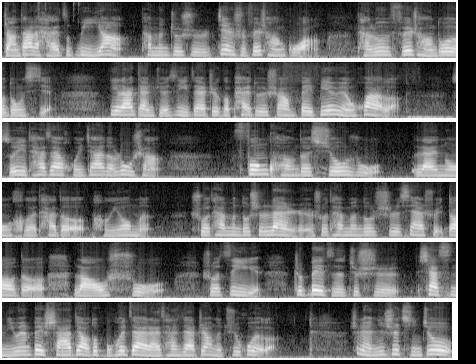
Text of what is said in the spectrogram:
长大的孩子不一样，他们就是见识非常广，谈论非常多的东西。丽拉感觉自己在这个派对上被边缘化了。所以他在回家的路上，疯狂地羞辱莱农和他的朋友们，说他们都是烂人，说他们都是下水道的老鼠，说自己这辈子就是下次宁愿被杀掉都不会再来参加这样的聚会了。这两件事情就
